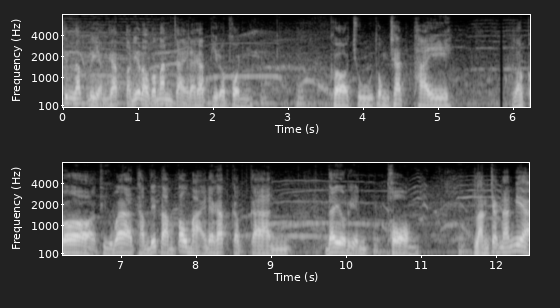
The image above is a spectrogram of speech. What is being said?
ขึ้นรับเหรียญครับ ตอนนี้เราก็มั่นใจนะครับพีรพล ก็ชูธงชาติไทย แล้วก็ถือว่าทำได้ตามเป้าหมายนะครับ กับการได้เหรียญทอง หลังจากนั้นเนี่ย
